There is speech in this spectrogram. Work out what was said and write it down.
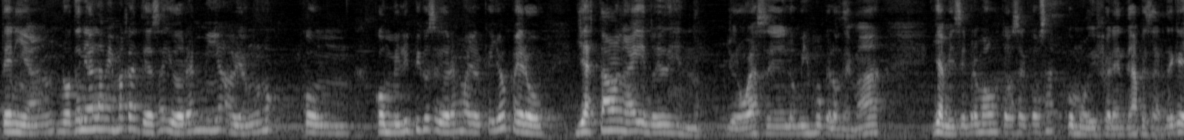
tenían, no tenían la misma cantidad de seguidores mías, habían unos con, con mil y pico seguidores mayor que yo, pero ya estaban ahí, entonces yo dije, no, yo no voy a hacer lo mismo que los demás. Y a mí siempre me ha gustado hacer cosas como diferentes, a pesar de que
